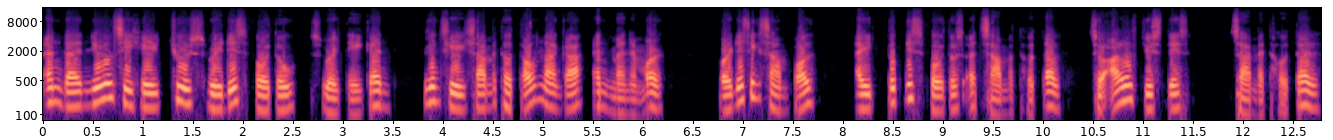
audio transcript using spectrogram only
And then you will see here choose where these photos were taken. You can see Summit Hotel Naga and many more. For this example, I took these photos at Summit Hotel. So I will choose this Summit Hotel.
